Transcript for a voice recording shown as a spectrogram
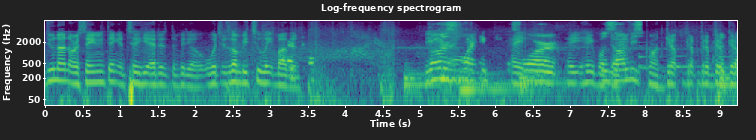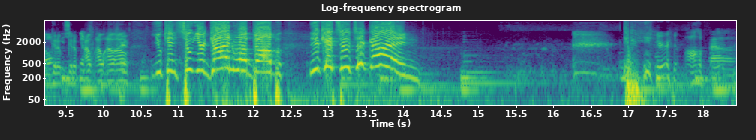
do nothing or say anything until he edits the video, which is gonna be too late by then. Bro, this is why Hey. for Hey, hey, The Wub zombies- Come on, get up, get up, get up, get up, get up, get up, get up. The Ow, zombies ow, ow, ow. You can shoot your gun, Wub Dub! You can shoot your gun! You're awful. Wow.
